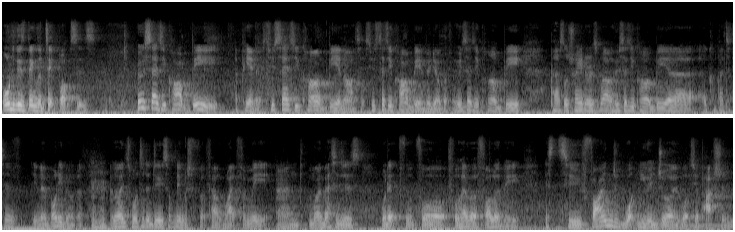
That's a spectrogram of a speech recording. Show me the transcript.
All of these things are tick boxes. Who says you can't be a pianist? Who says you can't be an artist? Who says you can't be a videographer? Who says you can't be a personal trainer as well? Who says you can't be a, a competitive, you know, bodybuilder? And I just wanted to do something which fe- felt right for me. And my message is, what it for for, for whoever follow me, is to find what you enjoy, what's your passion,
